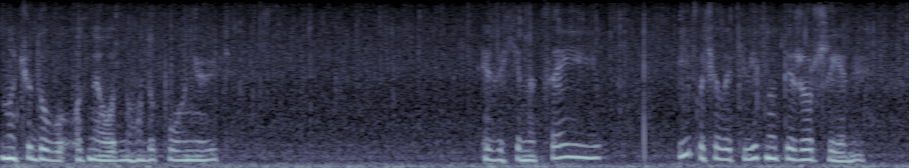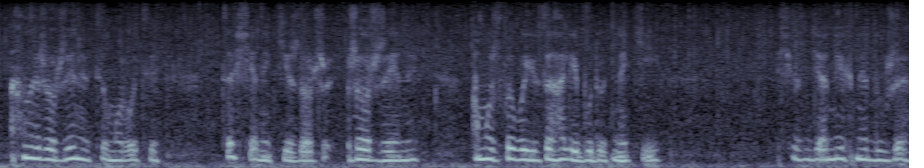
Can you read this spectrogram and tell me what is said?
Ну, чудово одне одного доповнюють. Із ехінацеєю. І почали квітнути жоржини. Але жоржини в цьому році це ще не ті жорж- жоржини. А можливо і взагалі будуть не ті. Щось для них не дуже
